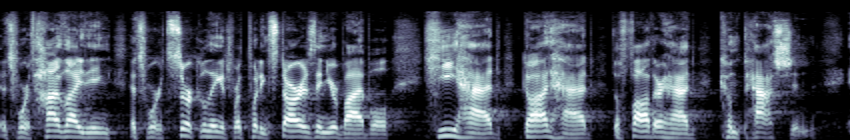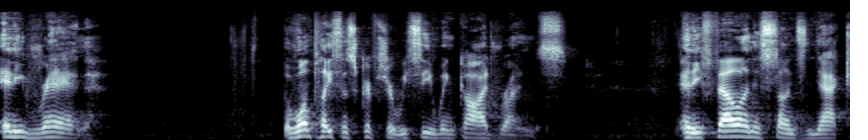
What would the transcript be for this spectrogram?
It's worth highlighting. It's worth circling. It's worth putting stars in your Bible. He had, God had, the Father had compassion, and he ran. The one place in Scripture we see when God runs and he fell on his son's neck.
